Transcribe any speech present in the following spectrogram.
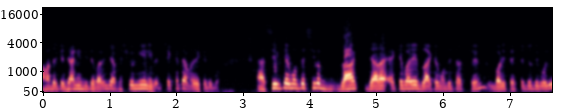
আমাদেরকে জানিয়ে দিতে পারেন যে আপনি শিওর নিয়ে নেবেন, সেক্ষেত্রে আমরা রেখে দিব। সিল্কের মধ্যে ছিল ব্ল্যাক যারা একেবারে ব্ল্যাকের মধ্যে চাচ্ছেন বডি সাইজটা যদি বলি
